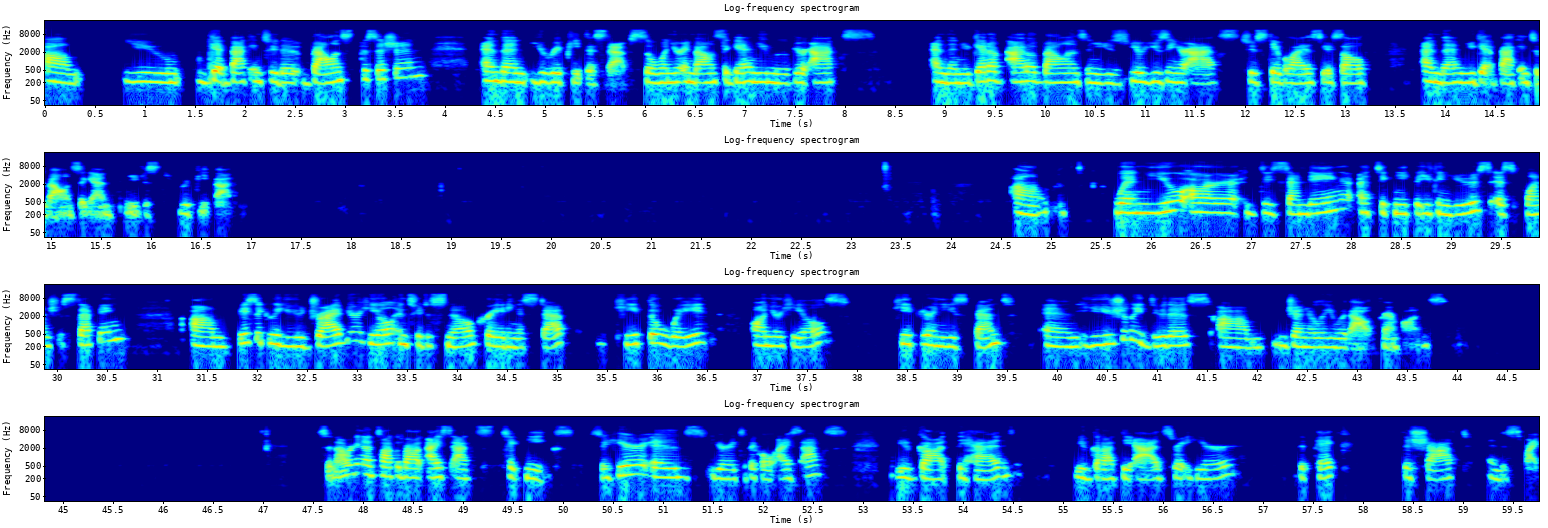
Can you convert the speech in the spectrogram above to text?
um, you get back into the balanced position and then you repeat the steps. So when you're in balance again, you move your axe and then you get up out of balance and you use, you're using your axe to stabilize yourself and then you get back into balance again and you just repeat that. Um, when you are descending, a technique that you can use is plunge stepping. Um, basically, you drive your heel into the snow, creating a step. Keep the weight on your heels. Keep your knees bent. And you usually do this um, generally without crampons. So now we're going to talk about ice axe techniques. So here is your typical ice axe. You've got the head, you've got the adze right here, the pick, the shaft, and the spike.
